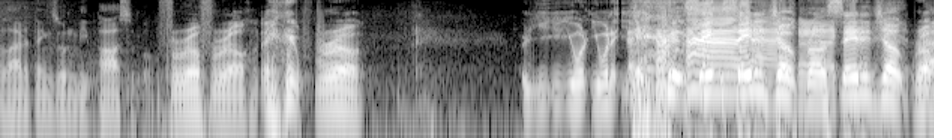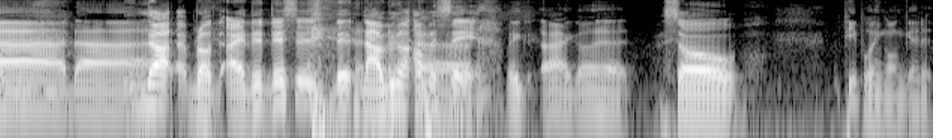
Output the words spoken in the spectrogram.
a lot of things wouldn't be possible. For real, for real, for real. You, you, you want, to say, say the joke, bro. Say the joke, bro. Nah, nah. No, bro. All right, this is thi- nah. We gonna, I'm gonna say it. We, all right, go ahead. So People ain't gonna get it.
